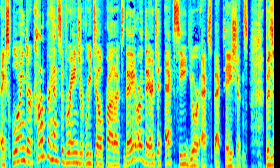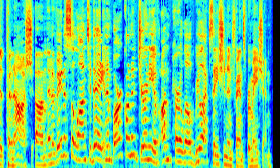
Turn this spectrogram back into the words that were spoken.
exploring their comprehensive range of retail products, they are there to exceed your expectations. Visit Panache um, and Aveda Salon today and embark on a journey of unparalleled relaxation and transformation.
